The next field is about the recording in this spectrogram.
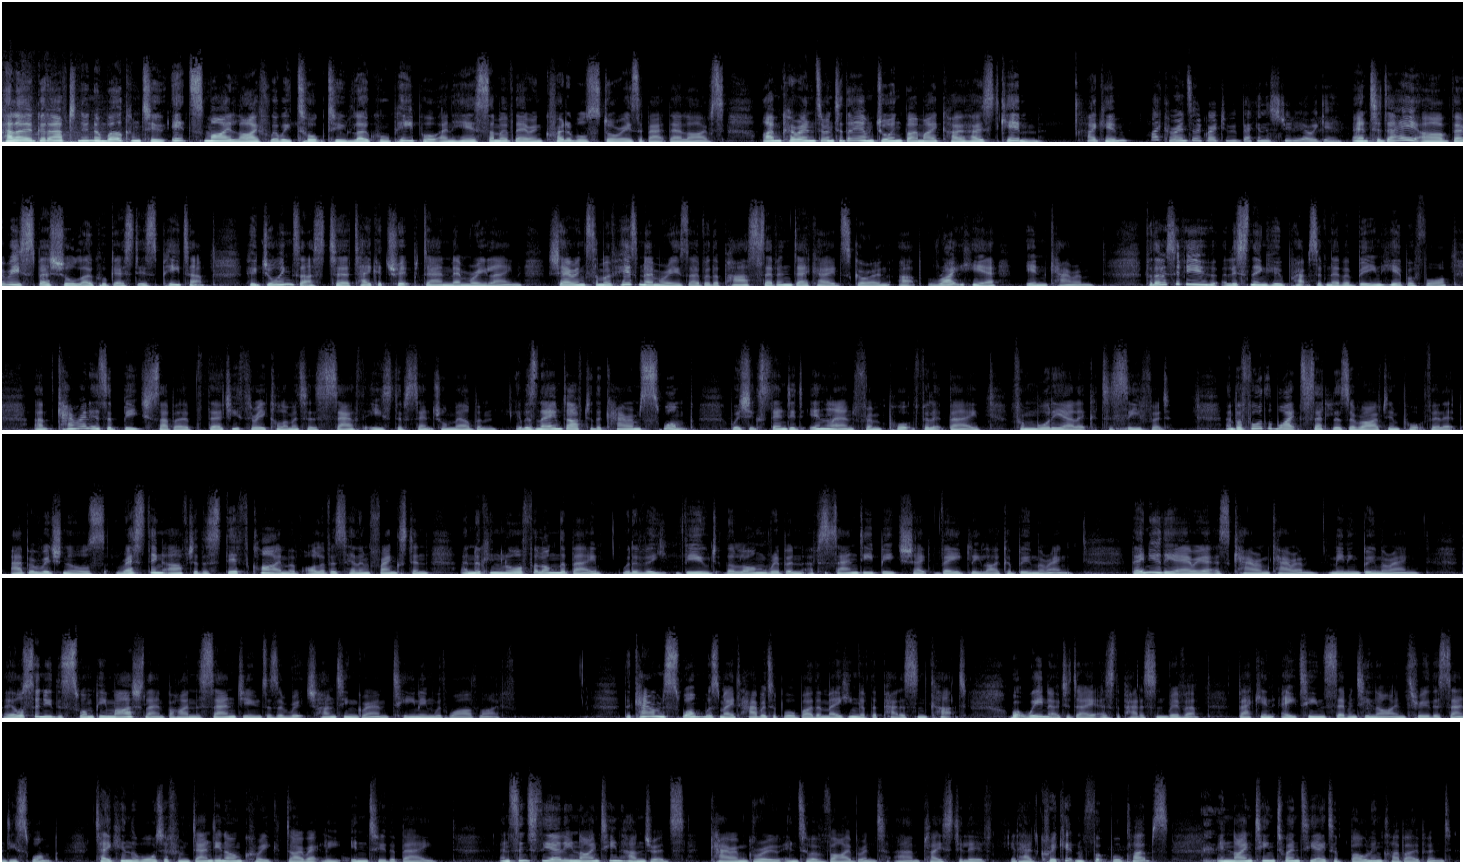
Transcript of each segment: Hello, good afternoon, and welcome to It's My Life, where we talk to local people and hear some of their incredible stories about their lives. I'm Corenza, and today I'm joined by my co host, Kim. Hi, Kim. Hi, Corenza. Great to be back in the studio again. And today, our very special local guest is Peter, who joins us to take a trip down memory lane, sharing some of his memories over the past seven decades growing up right here in Carrum. For those of you listening who perhaps have never been here before, um, Carrum is a beach suburb 33 kilometres southeast of central Melbourne. It was named after the Carrum Swamp, which extended inland from Port Phillip Bay from Mordialloc to Seaford. And before the white settlers arrived in Port Phillip, Aboriginals, resting after the stiff climb of Oliver's Hill in Frankston and looking north along the bay, would have viewed the long ribbon of sandy beach shaped vaguely like a boomerang. They knew the area as Carrum Carrum, meaning boomerang. They also knew the swampy marshland behind the sand dunes as a rich hunting ground teeming with wildlife. The Carrum Swamp was made habitable by the making of the Patterson Cut, what we know today as the Patterson River, back in 1879 through the sandy swamp, taking the water from Dandenong Creek directly into the bay. And since the early 1900s, Carrum grew into a vibrant um, place to live. It had cricket and football clubs. In 1928, a bowling club opened.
